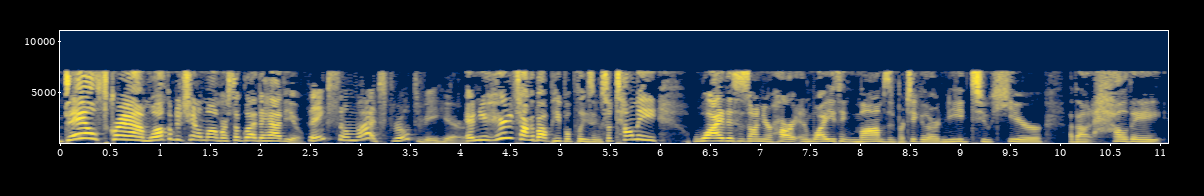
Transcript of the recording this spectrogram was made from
Dale Skram, welcome to Channel Mom. We're so glad to have you. Thanks so much. Thrilled to be here. And you're here to talk about people pleasing. So tell me why this is on your heart and why you think moms in particular need to hear about how they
